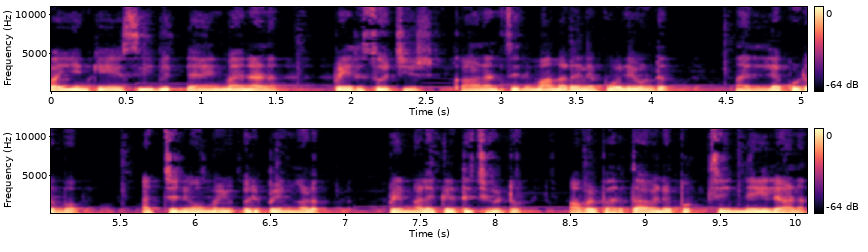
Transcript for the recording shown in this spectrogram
പയ്യൻ കെ സി ബി ലൈൻമാനാണ് പേര് സുജീഷ്. കാണാൻ സിനിമാ നടനെ പോലെയുണ്ട് നല്ല കുടുംബം. അച്ഛനും അമ്മയും ഒരു പെങ്ങളും. പെങ്ങളെ കെട്ടിച്ചു വിട്ടു. അവൾ ഭർത്താവിനൊപ്പം ചെന്നൈയിലാണ്.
